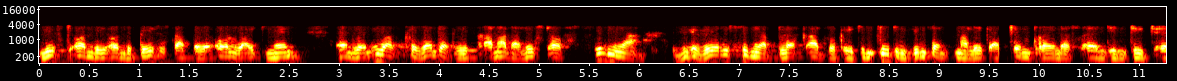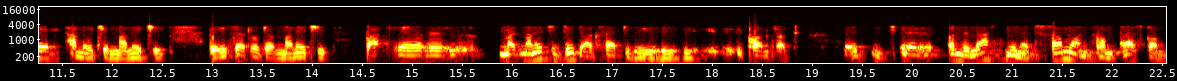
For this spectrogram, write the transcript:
list on the on the basis that they were all white men. And when he was presented with another list of senior very senior black advocates, including Vincent Maleka, Tim Bruinders, and indeed um, Hamilton Maenetje. They settled on Maenetje. But uh, uh Maenetje did accept the, the, the, contract. uh, uh, on the last minute, someone from Eskom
